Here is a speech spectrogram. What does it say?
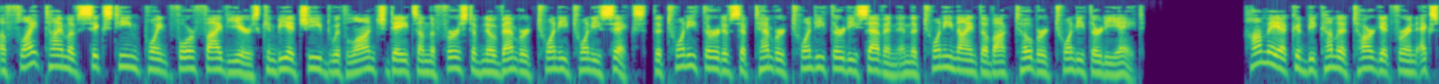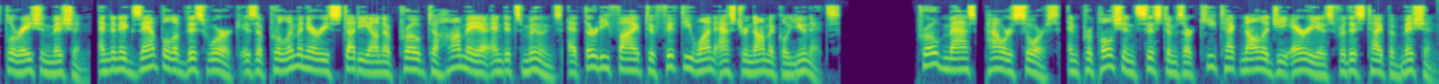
A flight time of 16.45 years can be achieved with launch dates on 1 November 2026, 23 September 2037 and 29 October 2038. Haumea could become a target for an exploration mission, and an example of this work is a preliminary study on a probe to Haumea and its moons at 35 to 51 astronomical units. Probe mass, power source, and propulsion systems are key technology areas for this type of mission.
